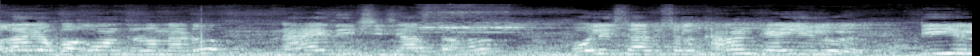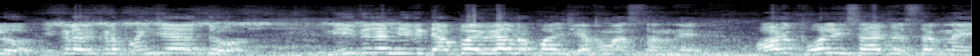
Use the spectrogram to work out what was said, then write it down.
అలాగే భగవంతుడు ఉన్నాడు న్యాయ దీక్ష చేస్తాను. పోలీస్ ఆఫీసులు కరెంట్ ఏఈలు డిఈలు ఇక్కడ ఇక్కడ పనిచేయొద్దు. నీతిగా మీకు డెబ్బై వేల రూపాయలు జీతం వస్తుంది. వాడు పోలీస్ ఆఫీసర్ని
